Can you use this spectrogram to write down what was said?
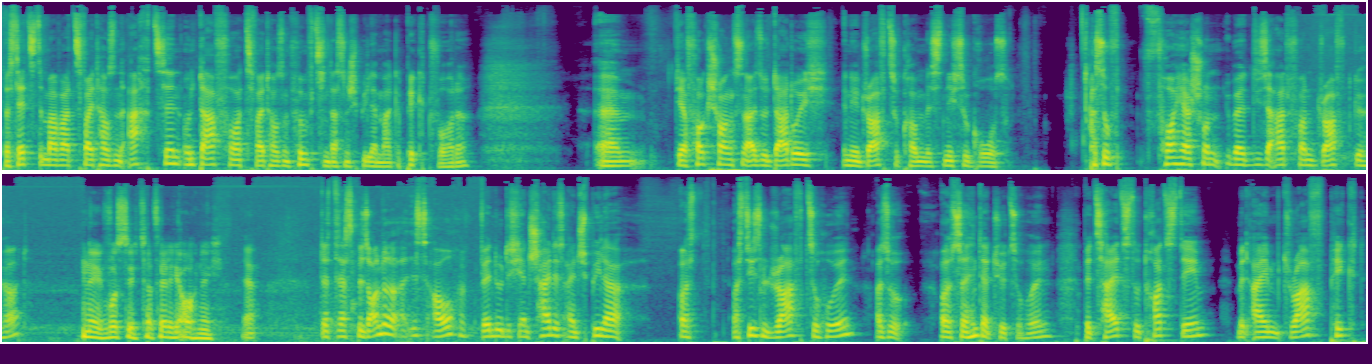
Das letzte Mal war 2018 und davor 2015, dass ein Spieler mal gepickt wurde. Ähm, die Erfolgschancen also dadurch in den Draft zu kommen, ist nicht so groß. Hast du vorher schon über diese Art von Draft gehört? Nee, wusste ich tatsächlich auch nicht. Ja. Das, das Besondere ist auch, wenn du dich entscheidest, einen Spieler aus, aus diesem Draft zu holen, also aus der Hintertür zu holen, bezahlst du trotzdem mit einem Draft-Pick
